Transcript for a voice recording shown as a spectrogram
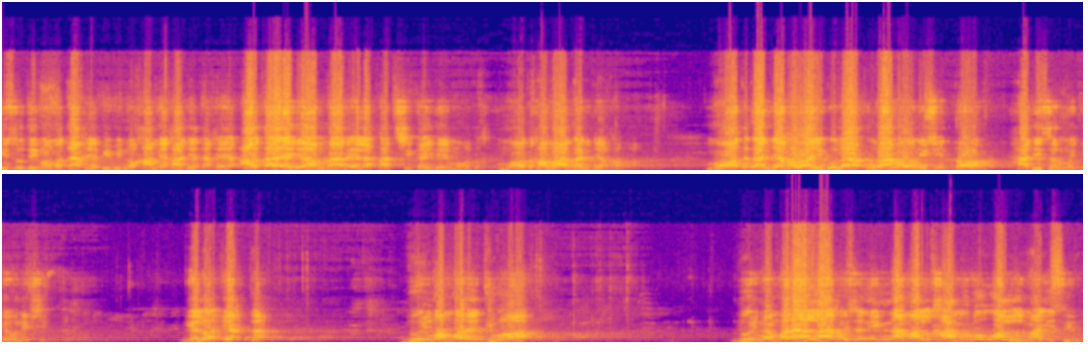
কিছুদিন মনে থাকে বিভিন্ন খামে কাজে থাকে। আওতায় আইয়া আমরা এলাকাত শিখাই দেয় মদ মদ খাওয়া গাঞ্জা খাওয়া মদ, গাঞ্জা খাওয়া এগুলা কোরআন নিষিদ্ধ হাদিসের মধ্যেও নিষিদ্ধ গেল একটা। দুই নম্বরে জুয়া দুই নম্বরে আল্লাহ কইছে ইন্নামাল খামরু ওয়াল মাইসিরু।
